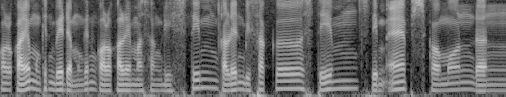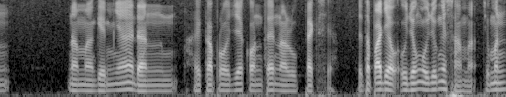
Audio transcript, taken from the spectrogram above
Kalau kalian mungkin beda, mungkin kalau kalian masang di Steam, kalian bisa ke Steam, Steam Apps, Common dan nama gamenya dan HK Project konten lalu packs ya. Tetap aja ujung-ujungnya sama. Cuman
